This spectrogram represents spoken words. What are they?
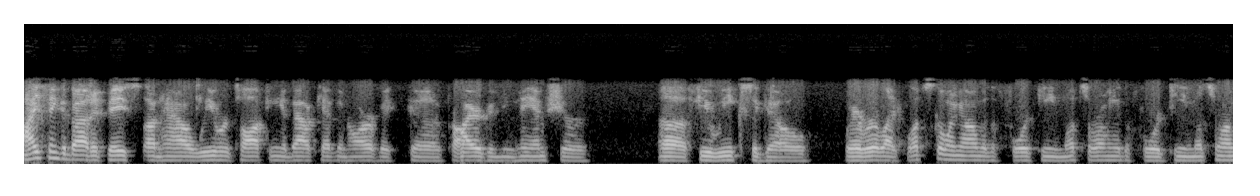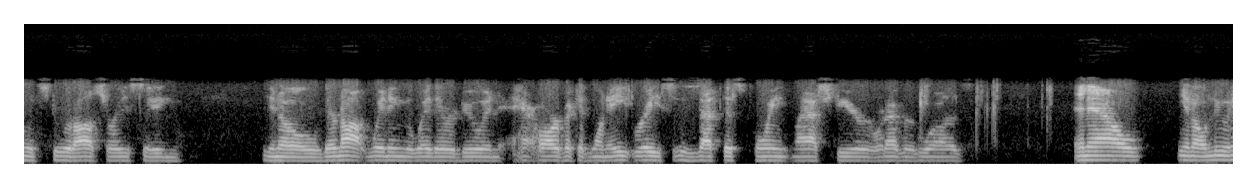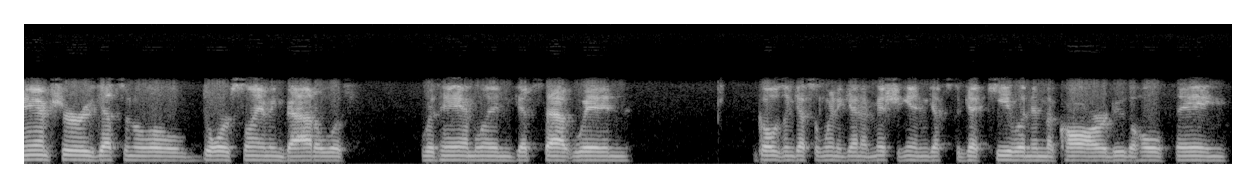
I think about it based on how we were talking about Kevin Harvick uh, prior to New Hampshire uh, a few weeks ago, where we're like, what's going on with the 14? What's wrong with the 14? What's wrong with Stewart-Haas Racing? You know, they're not winning the way they were doing. Harvick had won eight races at this point last year or whatever it was. And now, you know, New Hampshire, he gets in a little door slamming battle with with Hamlin, gets that win, goes and gets a win again at Michigan, gets to get Keelan in the car, do the whole thing.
